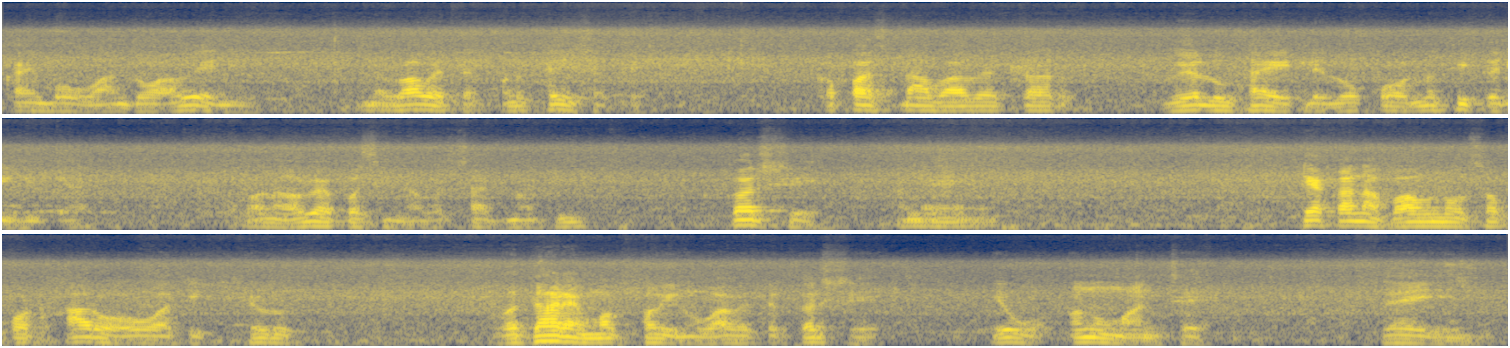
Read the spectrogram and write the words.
કાંઈ બહુ વાંધો આવે નહીં. અને વાવેતર પણ થઈ શકે. કપાસના વાવેતર વહેલું થાય એટલે લોકો નથી કરી શક્યા. પણ હવે પછીના વરસાદમાંથી કરશે અને ટેકાના ભાવનો સપોર્ટ સારો હોવાથી ખેડૂત વધારે મગફળીનું વાવેતર કરશે એવું અનુમાન છે. જય હિન્દ.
